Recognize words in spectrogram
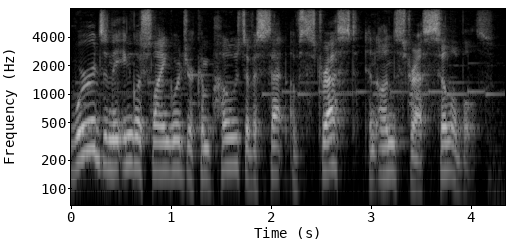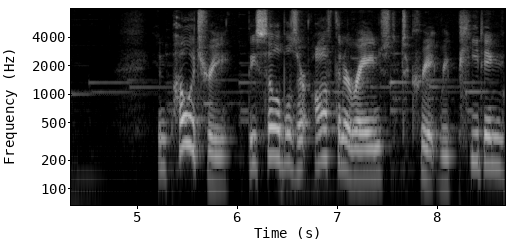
words in the English language are composed of a set of stressed and unstressed syllables. In poetry, these syllables are often arranged to create repeating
